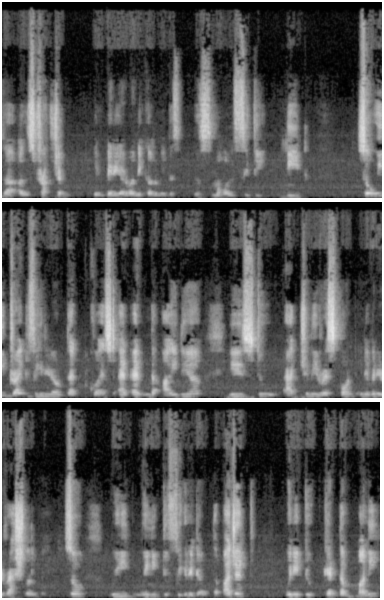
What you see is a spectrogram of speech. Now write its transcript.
the unstructured in peri-urban economy this, the small city need. So we try to figure out that quest and, and the idea is to actually respond in a very rational way. So we we need to figure it out the budget we need to get the money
